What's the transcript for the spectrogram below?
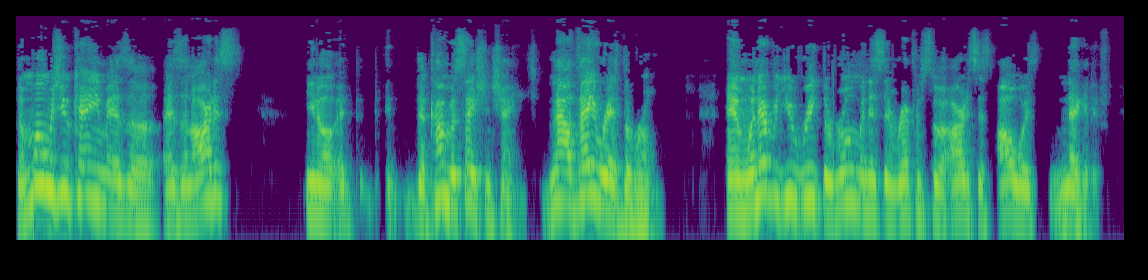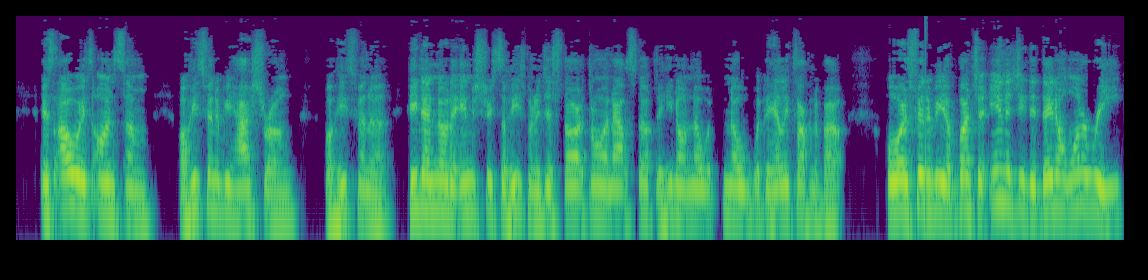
the moment you came as a as an artist, you know, it, it, the conversation changed. Now they read the room. And whenever you read the room and it's in reference to an artist, it's always negative. It's always on some, oh, he's gonna be high strung, or he's gonna, he doesn't know the industry, so he's gonna just start throwing out stuff that he don't know what know what the hell he's talking about. Or it's gonna be a bunch of energy that they don't want to read.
